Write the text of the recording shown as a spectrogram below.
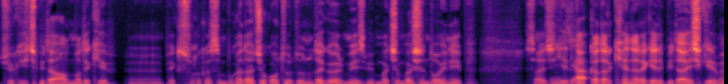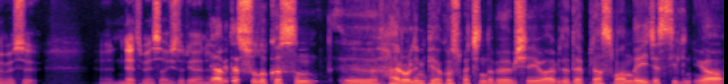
Çünkü hiçbir daha almadı ki. E, pek Sulukas'ın bu kadar çok oturduğunu da görmeyiz. Bir maçın başında oynayıp sadece Evet 7 ya. dakikalar kenara gelip bir daha hiç girmemesi e, net mesajdır yani. Ya bir de Sulukas'ın e, her Olympiakos maçında böyle bir şeyi var. Bir de deplasmanda iyice siliniyor.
